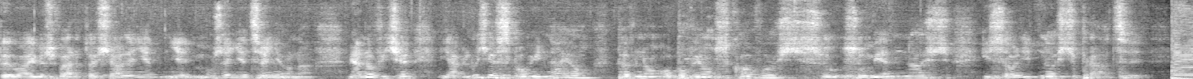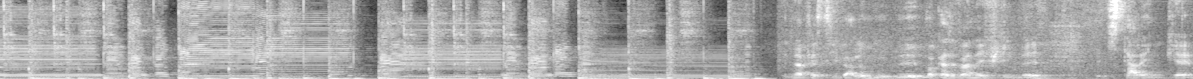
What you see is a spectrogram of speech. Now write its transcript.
była już wartość, ale nie, nie, może nieceniona. Mianowicie, jak ludzie wspominają pewną obowiązkowość, su, sumienność i solidność pracy. Na festiwalu były pokazywane filmy stareńkie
